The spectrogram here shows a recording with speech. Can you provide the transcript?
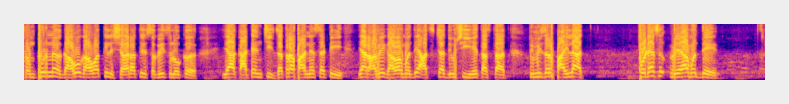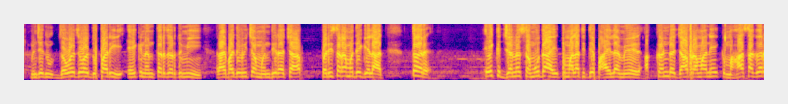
संपूर्ण गावोगावातील शहरातील सगळीच लोक या काट्यांची जत्रा पाहण्यासाठी या रावे गावामध्ये आजच्या दिवशी येत असतात. तुम्ही जर पाहिलात थोड्याच वेळामध्ये म्हणजे जवळजवळ दुपारी एक नंतर जर तुम्ही रायबादेवीच्या मंदिराच्या परिसरामध्ये गेलात तर एक जनसमुदाय तुम्हाला तिथे पाहायला मिळेल. अखंड ज्याप्रमाणे एक महासागर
